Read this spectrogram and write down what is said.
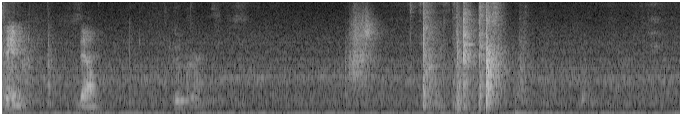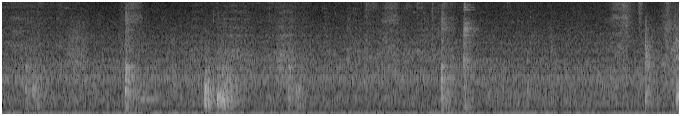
Sandy, down. Good girl. Stay.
